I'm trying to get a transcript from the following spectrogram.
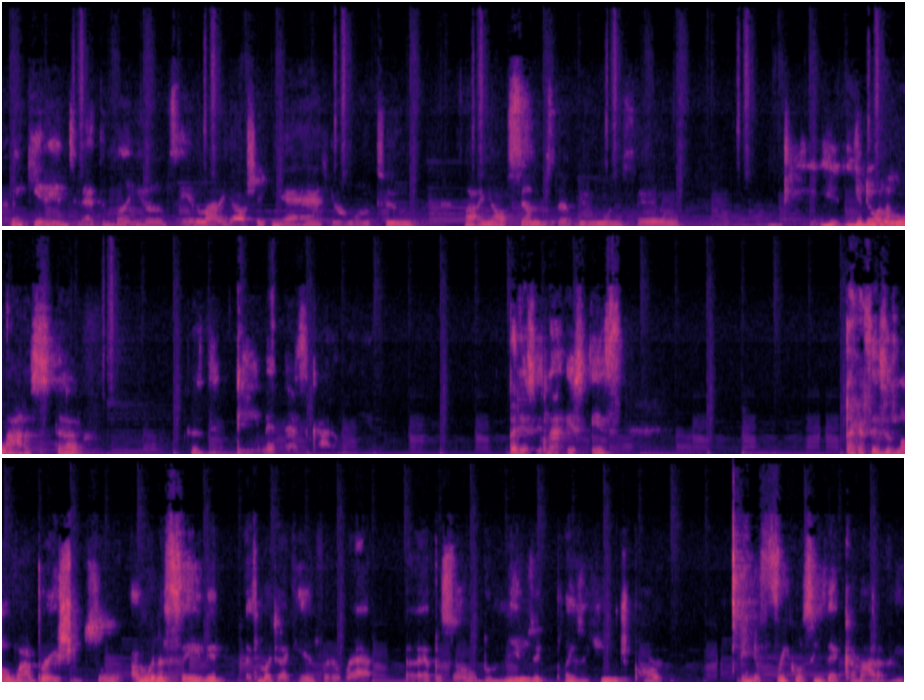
Let me get into that. The money, you know what I'm saying? A lot of y'all shaking your ass, you don't want to. A lot of y'all selling stuff you don't want to sell. You, you're doing a lot of stuff because the demon that's got you. But it's, it's not, it's, it's, like I said, it's low vibration. So I'm gonna save it as much as I can for the rap uh, episode. But music plays a huge part in the frequencies that come out of you.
